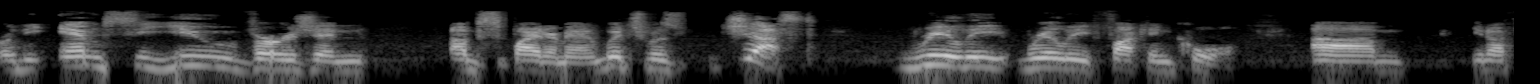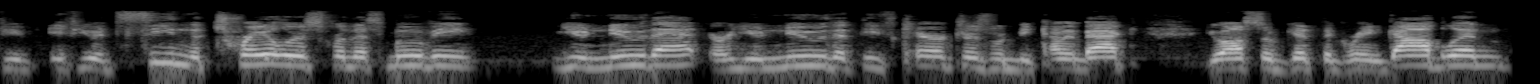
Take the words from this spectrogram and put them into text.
or the MCU version of Spider-Man, which was just really really fucking cool. Um, you know, if you if you had seen the trailers for this movie, you knew that, or you knew that these characters would be coming back. You also get the Green Goblin,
